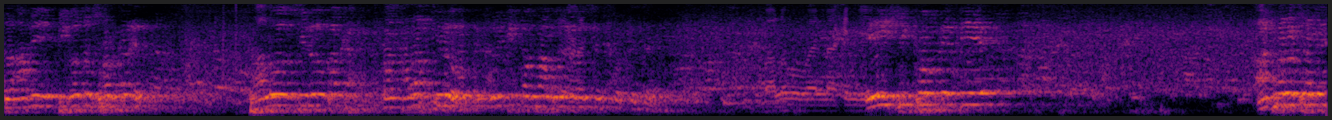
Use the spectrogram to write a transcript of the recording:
তো আমি বিগত সরকারের ভালো ছিল বা খারাপ ছিল দুইটি কথা বলে আমি শেষ করতে চাই। ভালো মোবাইল না কিনলে এই শিক্ষকদের দিয়ে আঠারো সালে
